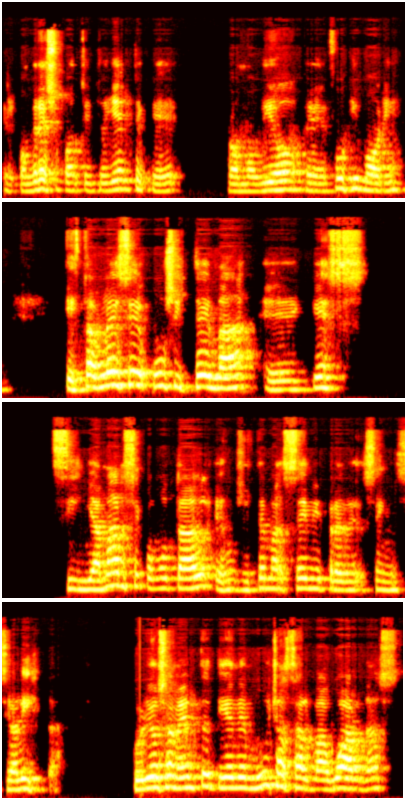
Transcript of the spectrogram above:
el Congreso Constituyente que promovió eh, Fujimori, establece un sistema eh, que es, sin llamarse como tal, es un sistema semipresidencialista. Curiosamente, tiene muchas salvaguardas,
